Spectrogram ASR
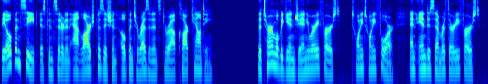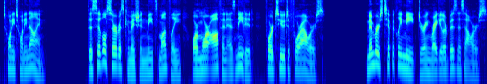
The open seat is considered an at large position open to residents throughout Clark County. The term will begin January 1, 2024, and end December 31, 2029. The Civil Service Commission meets monthly or more often as needed for two to four hours. Members typically meet during regular business hours.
